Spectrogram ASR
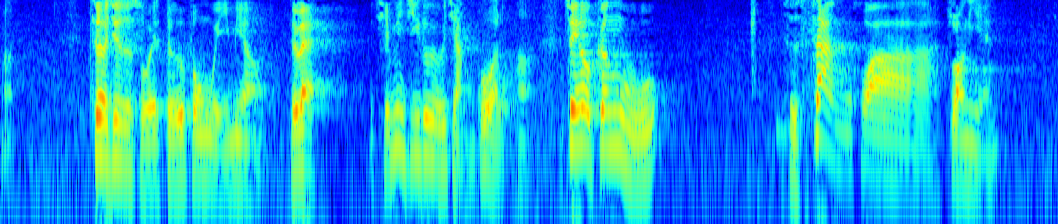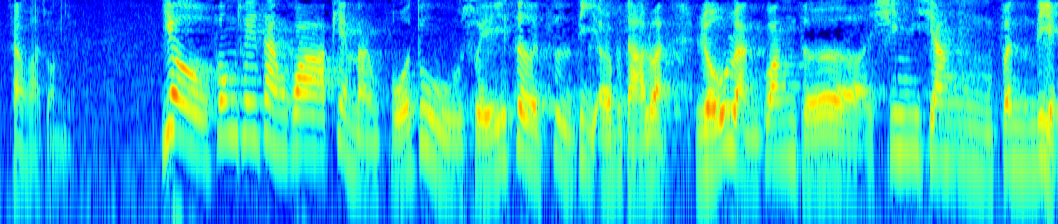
啊，这就是所谓的得风为妙，对不对？前面基督有讲过了啊。最后更无是散花庄严，散花庄严。又风吹散花，遍满佛度，随色次第而不杂乱，柔软光泽，馨香分裂，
